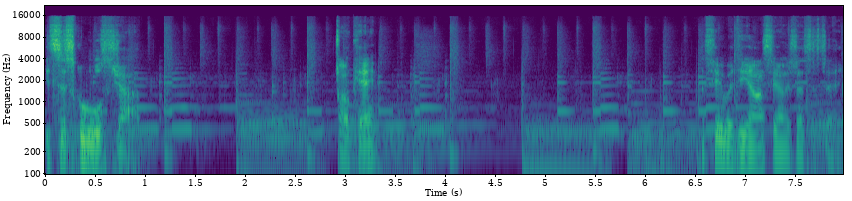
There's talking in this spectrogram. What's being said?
It's the school's job. Okay. Let's hear what Deion Sanders has to say.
